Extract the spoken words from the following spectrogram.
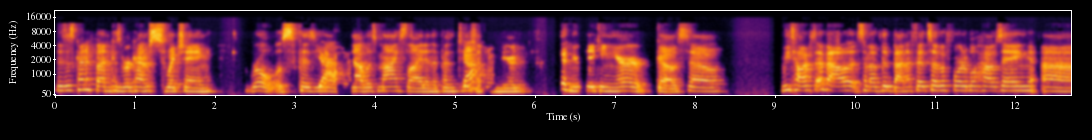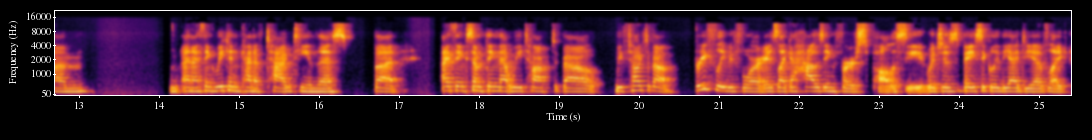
this is kind of fun because we're kind of switching roles because Yeah. yeah, that was my slide in the presentation. and You're you're taking your go. So we talked about some of the benefits of affordable housing. Um, and I think we can kind of tag team this, but I think something that we talked about, we've talked about briefly before, is like a housing first policy, which is basically the idea of like,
